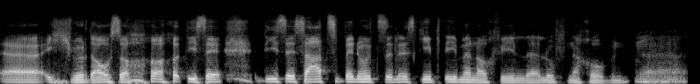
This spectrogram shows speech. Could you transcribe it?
äh, ich würde auch so diese, diese Satz benutzen, es gibt immer noch viel äh, Luft nach nach oben. Ja.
